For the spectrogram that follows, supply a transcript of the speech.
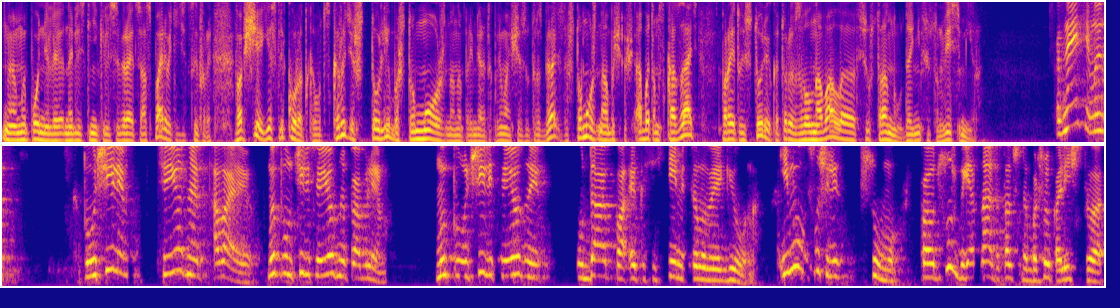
э, мы поняли, Норильский никель собирается оспаривать оспаривать эти цифры. Вообще, если коротко, вот скажите что-либо, что можно, например, я так понимаю, сейчас вот разбирательство, что можно об, об этом сказать, про эту историю, которая взволновала всю страну, да и не всю страну, весь мир. Знаете, мы получили серьезную аварию, мы получили серьезную проблему, мы получили серьезный удар по экосистеме целого региона. И мы услышали сумму. По службы я знаю достаточно большое количество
